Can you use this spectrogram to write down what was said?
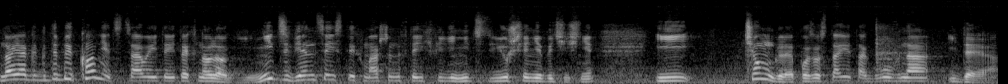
no jak gdyby koniec całej tej technologii. Nic więcej z tych maszyn w tej chwili nic już się nie wyciśnie i ciągle pozostaje ta główna idea.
